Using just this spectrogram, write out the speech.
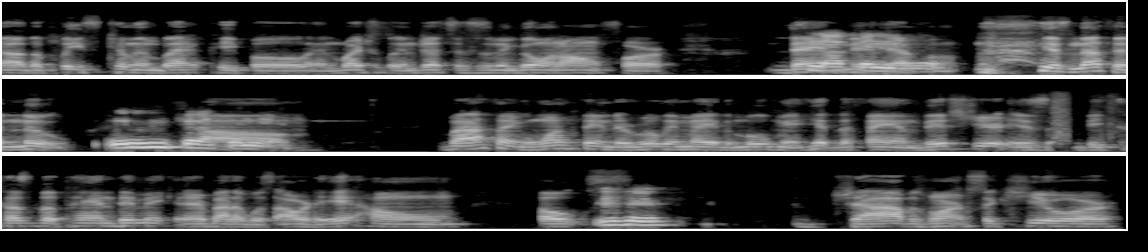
uh, the police killing Black people and racial injustice has been going on for damn near ever. it's nothing new. It's nothing um. But I think one thing that really made the movement hit the fan this year is because of the pandemic, everybody was already at home. Folks, mm-hmm. jobs weren't secure.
